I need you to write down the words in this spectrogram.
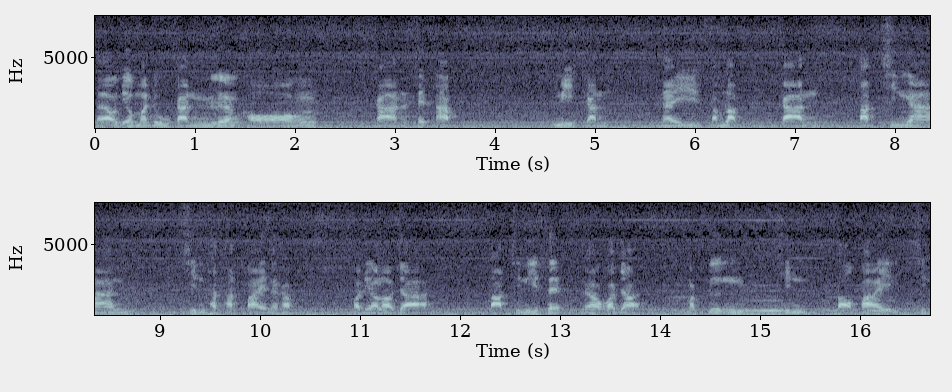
แล้วเดี๋ยวมาดูกันเรื่องของ การเซตอัพมีดกันในสำหรับการตัดชิ้นงานชิ้นถัดๆไปนะครับ เพราะเดี๋ยวเราจะตัดชิ้นนี้เสร็จเราก็จะมากึงชิ้นต่อไปชิ้น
